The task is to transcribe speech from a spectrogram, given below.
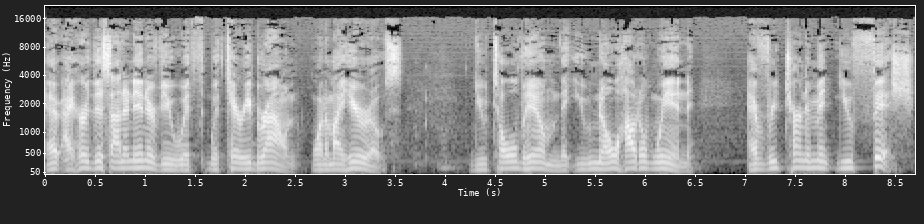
I I heard this on an interview with with Terry Brown, one of my heroes. you told him that you know how to win every tournament you fish,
